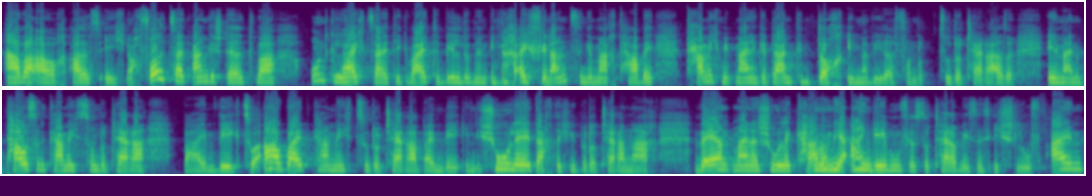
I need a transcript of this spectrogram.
aber auch als ich noch Vollzeit angestellt war und gleichzeitig Weiterbildungen im Bereich Finanzen gemacht habe, kam ich mit meinen Gedanken doch immer wieder von, zu doTERRA. Also in meinen Pausen kam ich zu doTERRA, beim Weg zur Arbeit kam ich zu doTERRA, beim Weg in die Schule dachte ich über doTERRA nach. Während meiner Schule kamen mir Eingebungen fürs doTERRA-Business. Ich schluf ein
